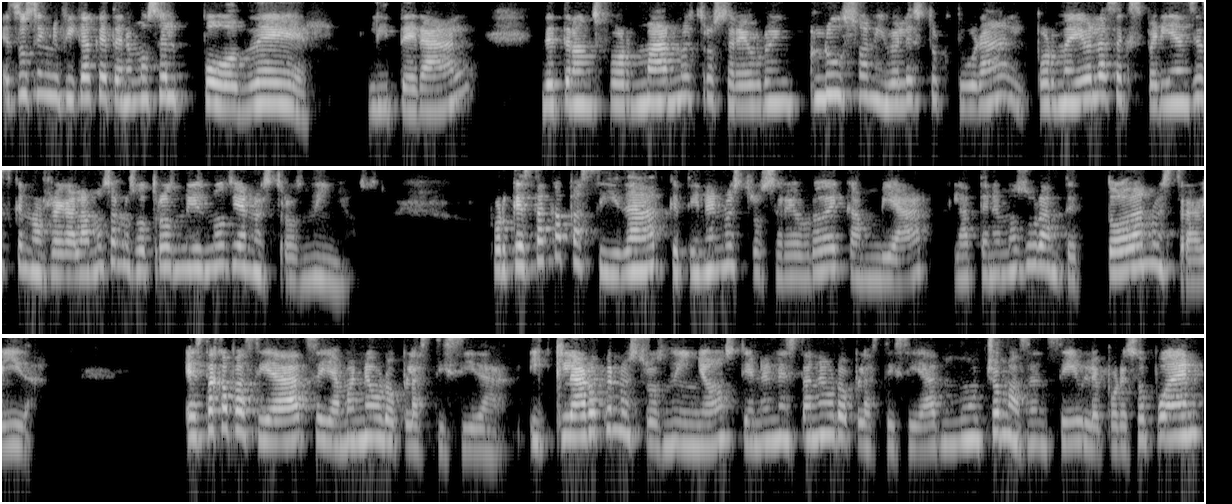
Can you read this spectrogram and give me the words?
Esto significa que tenemos el poder literal de transformar nuestro cerebro incluso a nivel estructural por medio de las experiencias que nos regalamos a nosotros mismos y a nuestros niños. Porque esta capacidad que tiene nuestro cerebro de cambiar la tenemos durante toda nuestra vida. Esta capacidad se llama neuroplasticidad y claro que nuestros niños tienen esta neuroplasticidad mucho más sensible, por eso pueden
